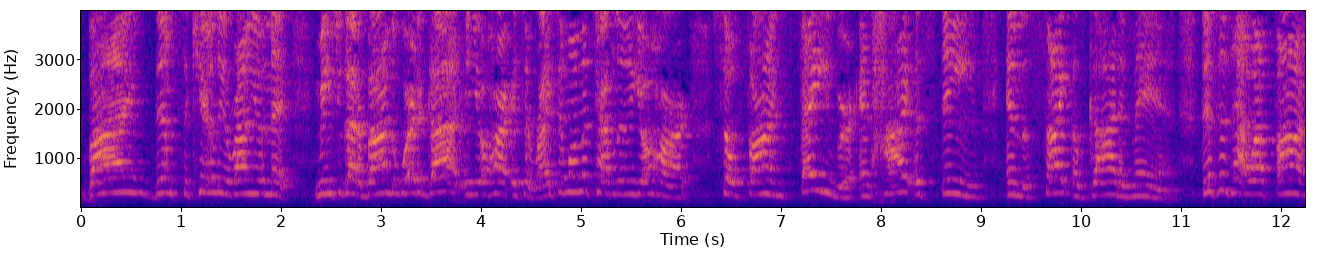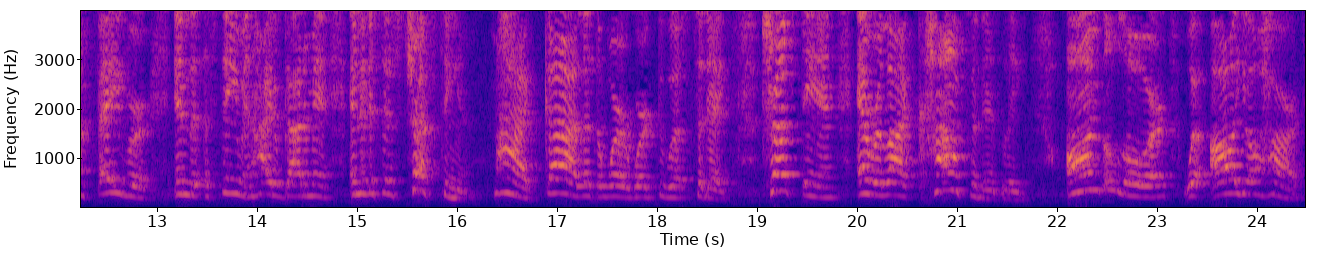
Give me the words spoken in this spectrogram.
Bind them securely around your neck. Means you got to bind the word of God in your heart. It said, write them on the tablet of your heart. So find favor and high esteem in the sight of God and man. This is how I find favor in the esteem and height of God and man. And then it says, trust Him. My God, let the word work through us today. Trust in and rely confidently on the Lord with all your heart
